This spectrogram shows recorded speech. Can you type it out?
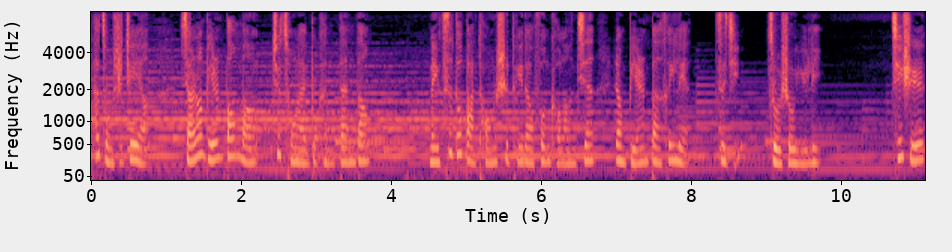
他总是这样，想让别人帮忙，却从来不肯担当，每次都把同事推到风口浪尖，让别人扮黑脸，自己坐收渔利。其实，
